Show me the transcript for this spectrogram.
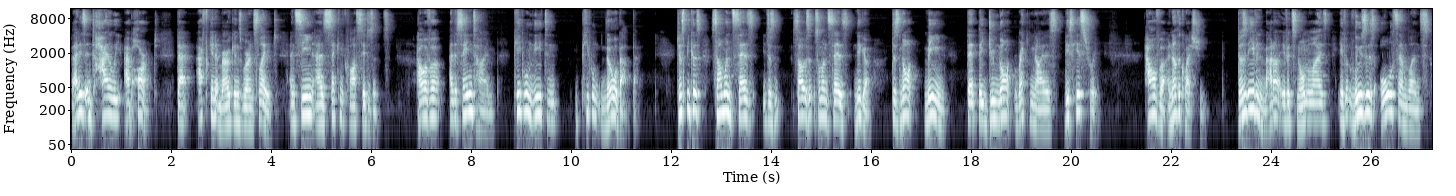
that is entirely abhorrent that African Americans were enslaved and seen as second-class citizens. However, at the same time, people need to people know about that. Just because someone says it does someone says nigger does not mean that they do not recognize this history. However, another question, does it even matter if it's normalized if it loses all semblance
